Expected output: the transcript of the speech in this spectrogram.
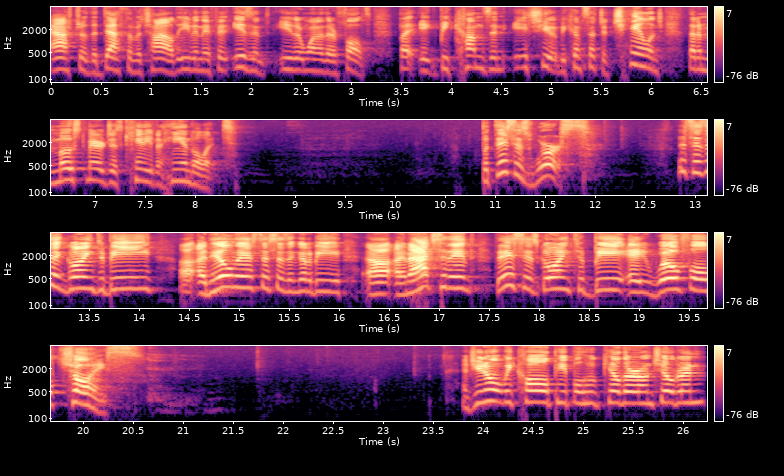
after the death of a child, even if it isn't either one of their faults. But it becomes an issue, it becomes such a challenge that in most marriages can't even handle it. But this is worse. This isn't going to be uh, an illness. This isn't going to be uh, an accident. This is going to be a willful choice. And do you know what we call people who kill their own children?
